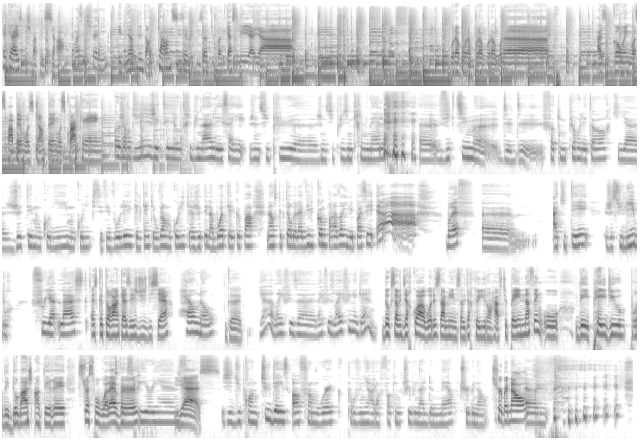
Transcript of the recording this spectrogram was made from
Hey guys, je m'appelle Syrah Moi, c'est Tiffany. et bienvenue dans le 46e épisode du podcast Les Yaya. What up, what up, what up, what up, what up? How's it going? What's popping? What's jumping? What's cracking? Aujourd'hui, j'étais au tribunal et ça y est, je ne suis plus, euh, je ne suis plus une criminelle euh, victime euh, de, de fucking Purolator qui a jeté mon colis, mon colis qui s'est fait voler, quelqu'un qui a ouvert mon colis, qui a jeté la boîte quelque part, l'inspecteur de la ville, comme par hasard, il est passé. Ah Bref, euh, acquitté, je suis libre, free at last. Est-ce que tu auras un casier judiciaire? Hell no. Good. Yeah, life is uh, life is lifing again. Donc ça veut dire quoi? What does that mean? Ça veut dire que you don't have to pay nothing ou they paid you pour des dommages, intérêts, stressful whatever? Experience. Yes. J'ai dû prendre two days off from work pour venir à leur fucking tribunal de merde. Tribunal. Tribunal. Euh,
